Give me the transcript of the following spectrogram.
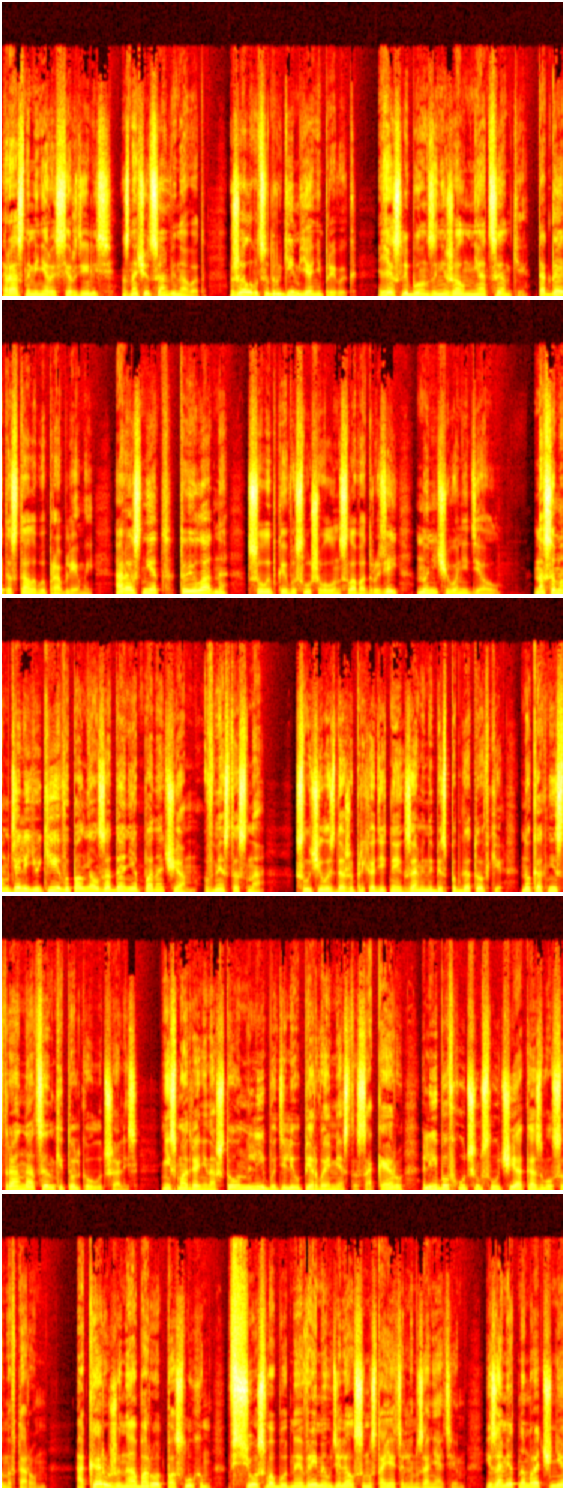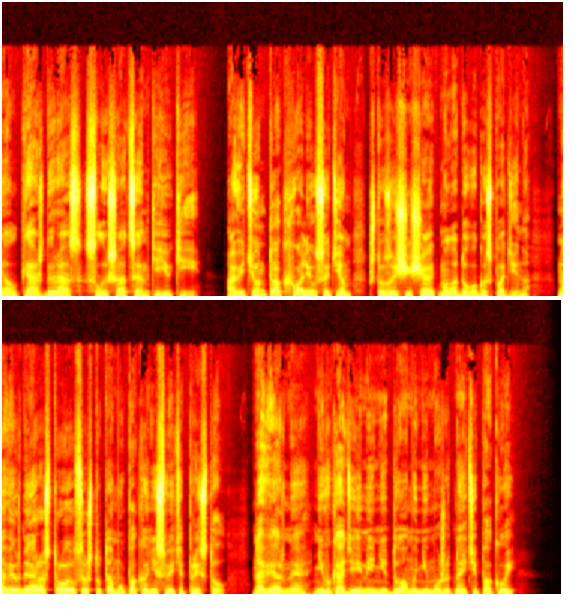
Раз на меня рассердились, значит, сам виноват. Жаловаться другим я не привык. Если бы он занижал мне оценки, тогда это стало бы проблемой. А раз нет, то и ладно. С улыбкой выслушивал он слова друзей, но ничего не делал. На самом деле Юкия выполнял задания по ночам, вместо сна. Случилось даже приходить на экзамены без подготовки, но, как ни странно, оценки только улучшались. Несмотря ни на что, он либо делил первое место с Акеру, либо в худшем случае оказывался на втором. Акеру же, наоборот, по слухам, все свободное время уделял самостоятельным занятиям и заметно мрачнел каждый раз, слыша оценки Юки. «А ведь он так хвалился тем, что защищает молодого господина. Наверное, расстроился, что тому пока не светит престол. Наверное, ни в академии, ни дома не может найти покой.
